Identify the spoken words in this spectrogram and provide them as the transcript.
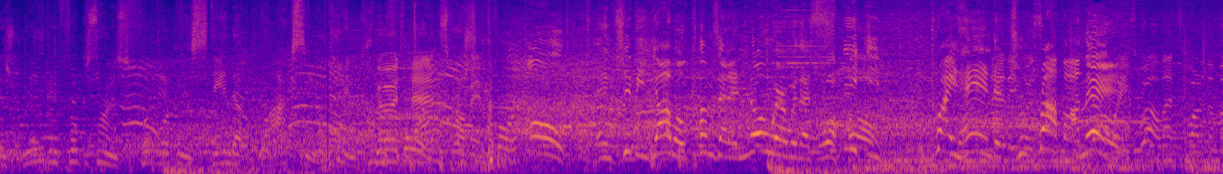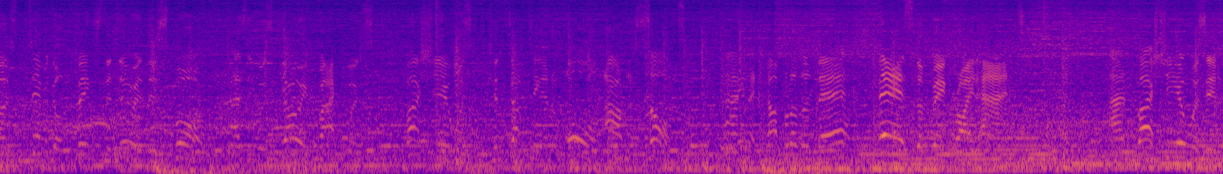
has really been focused on his footwork and his stand-up boxing. Good hands from him. Forward. Oh, and Jimmy Yabo comes out of nowhere with a Whoa. sneaky right hand to And was drop oh, on there. Well, that's one of the most difficult things to do in this sport. As he was going backwards, Bashir was conducting an all-out assault. And a couple of them there. There's the big right hand. And Bashir was in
